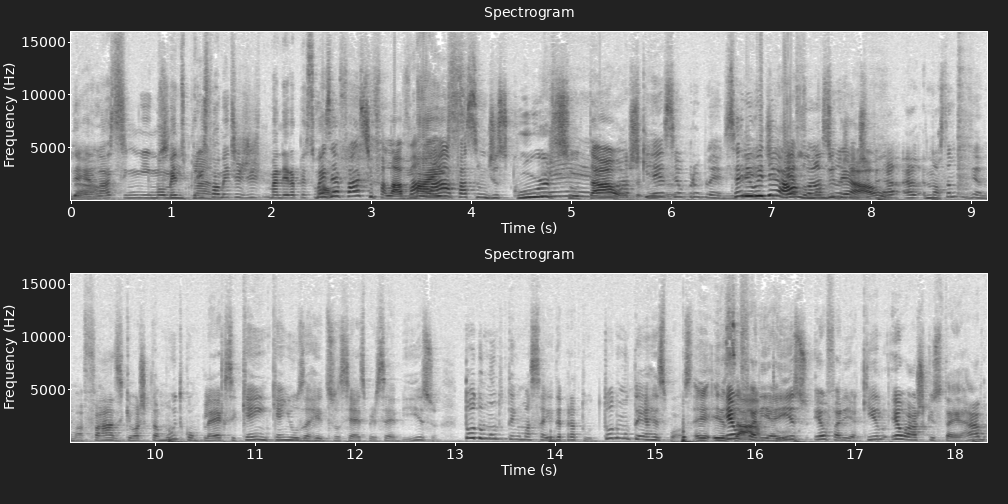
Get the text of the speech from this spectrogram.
dela, assim, em momentos, Sim, claro. principalmente de maneira pessoal. Mas é fácil falar, vá lá, Mas- faça um discurso É, tal. Eu acho que esse é o problema. Seria o entende? ideal, É no mundo gente- ideal. a- a- nós estamos vivendo uma fase que eu acho que está muito complexa e quem, quem usa redes sociais percebe isso. Todo mundo tem uma saída para tudo. Todo mundo tem a resposta. É, eu exato. faria isso, eu faria aquilo, eu acho que isso está errado,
